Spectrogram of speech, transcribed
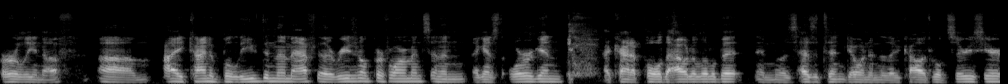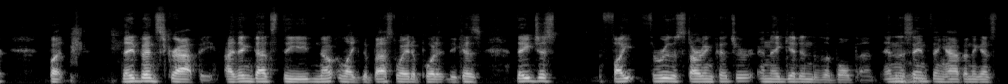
early enough. Um, I kind of believed in them after the regional performance, and then against Oregon, I kind of pulled out a little bit and was hesitant going into the College World Series here. But they've been scrappy. I think that's the like the best way to put it because they just fight through the starting pitcher and they get into the bullpen. And the mm-hmm. same thing happened against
